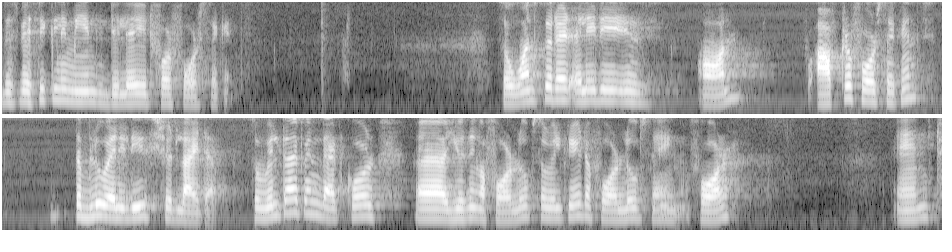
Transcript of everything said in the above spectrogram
this basically means delay it for 4 seconds. So, once the red LED is on after 4 seconds the blue LEDs should light up. So, we will type in that code uh, using a for loop. So, we will create a for loop saying for int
